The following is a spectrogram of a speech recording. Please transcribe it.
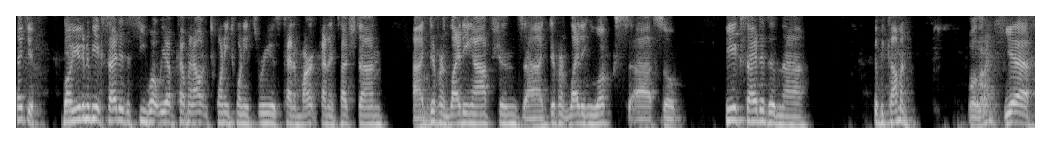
Thank you Well, you're going to be excited to see what we have coming out in 2023, as kind of Mark kind of touched on. Uh, Mm-hmm. different lighting options, uh, different lighting looks. Uh, so be excited and uh, they'll be coming. Well, nice. Yeah,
